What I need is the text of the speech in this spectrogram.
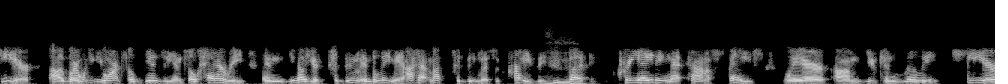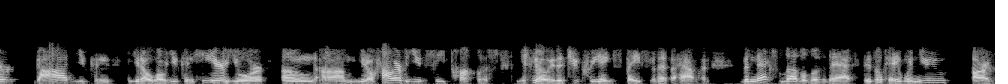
hear uh, where we, you aren't so busy and so hairy and, you know, your to-do, and believe me, I have, my to-do list is crazy, mm-hmm. but creating that kind of space where, um, you can really hear God, you can, you know, or you can hear your own, um, you know, however you see purpose, you know, that you create space for that to happen. The next level of that is, okay, when you are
